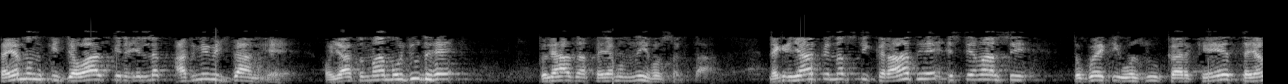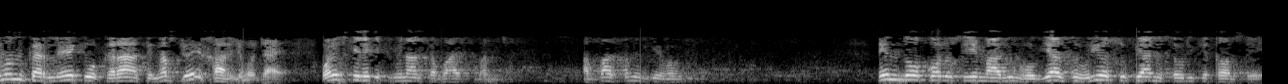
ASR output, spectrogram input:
تیمم کی جواز کے لیے علت آدمی وجدان ہے۔ اور یا تو ماں موجود ہے تو لہذا تیمم نہیں ہو سکتا۔ لیکن یہاں پہ نفس کی کراہت ہے استعمال سے، تو گوئے کی وضو کر کے تیمم کر لے کہ وہ کراہت نفس جو ہے خارج ہو جائے۔ اور اس کے لیے اطمینان کا باعث بن جائے۔ اب بات سمجھ گئے ہوگی ان دو قولوں سے یہ معلوم ہو گیا ظہوری اور سفیان سوری کے قول سے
